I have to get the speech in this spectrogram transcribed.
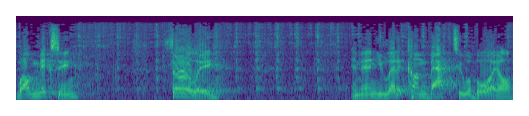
while mixing thoroughly, and then you let it come back to a boil.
